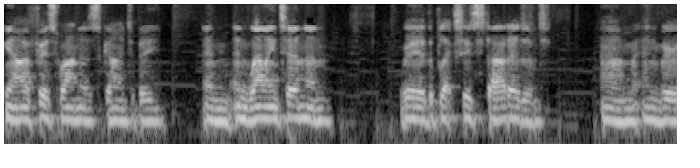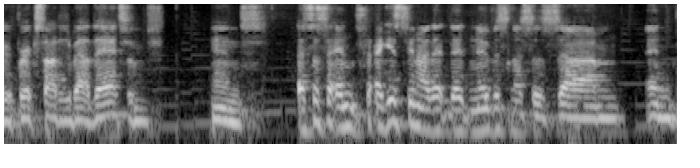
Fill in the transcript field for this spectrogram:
you know our first one is going to be in, in Wellington and where the Black Seeds started and um, and we're, we're excited about that and and it's just and I guess you know that, that nervousness is um, and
